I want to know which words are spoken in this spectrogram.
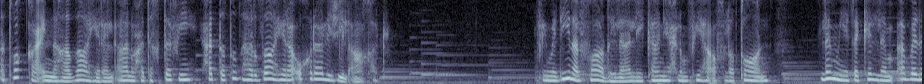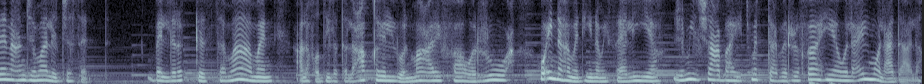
أتوقع إنها ظاهرة الآن وحتختفي حتى تظهر ظاهرة أخرى لجيل آخر. في المدينة الفاضلة اللي كان يحلم فيها أفلاطون لم يتكلم أبدا عن جمال الجسد بل ركز تماما على فضيلة العقل والمعرفة والروح وإنها مدينة مثالية جميل شعبها يتمتع بالرفاهية والعلم والعدالة.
